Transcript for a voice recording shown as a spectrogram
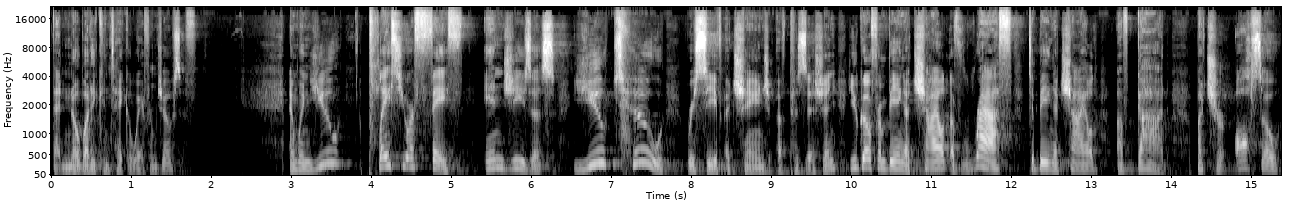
that nobody can take away from Joseph. And when you place your faith in Jesus, you too receive a change of position. You go from being a child of wrath to being a child of God, but you're also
